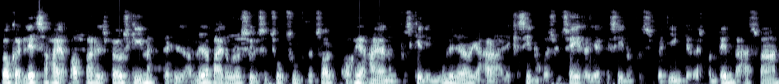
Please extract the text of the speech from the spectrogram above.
For at gøre det let, så har jeg oprettet et spørgeskema, der hedder Medarbejderundersøgelse 2012, og her har jeg nogle forskellige muligheder. Jeg, har, jeg kan se nogle resultater, jeg kan se, nogle, hvad de enkelte respondenter har svaret.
